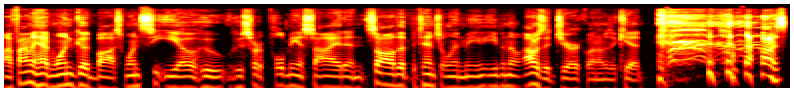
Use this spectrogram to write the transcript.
I finally had one good boss, one CEO who who sort of pulled me aside and saw the potential in me, even though I was a jerk when I was a kid. I was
